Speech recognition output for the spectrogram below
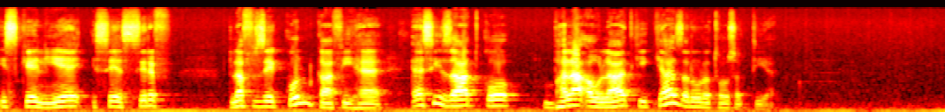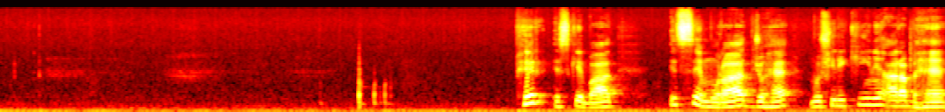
اس کے لیے اسے صرف لفظ کن کافی ہے۔ ایسی ذات کو بھلا اولاد کی کیا ضرورت ہو سکتی ہے؟ پھر اس کے بعد اس سے مراد جو ہے مشرقین عرب ہیں،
